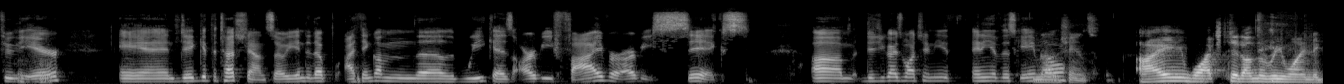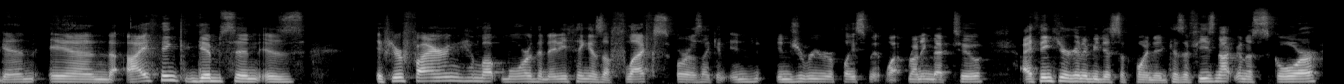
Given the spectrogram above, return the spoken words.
through the air and did get the touchdown. So he ended up, I think, on the week as RB5 or RB6. Um, did you guys watch any any of this game at No all? chance. I watched it on the rewind again, and I think Gibson is. If you're firing him up more than anything as a flex or as like an in, injury replacement what, running back too, I think you're going to be disappointed because if he's not going to score,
